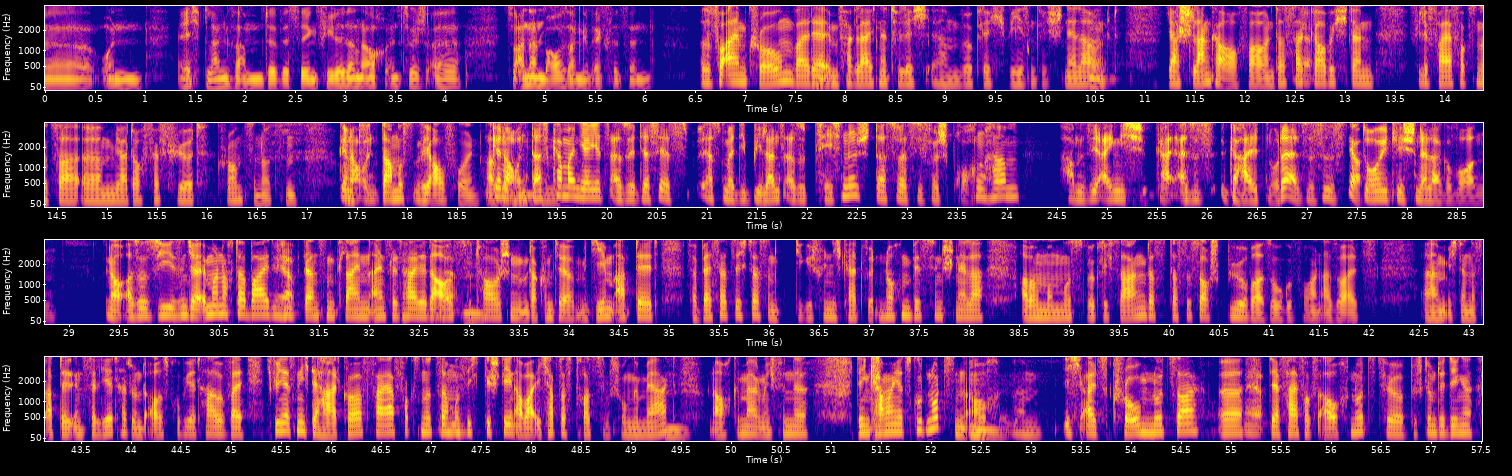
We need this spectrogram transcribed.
und echt langsam, weswegen viele dann auch inzwischen äh, zu anderen Browsern gewechselt sind. Also vor allem Chrome, weil der Mhm. im Vergleich natürlich ähm, wirklich wesentlich schneller Ja. und ja schlanker auch war. Und das hat, Ja. glaube ich, dann viele Firefox-Nutzer ähm, ja doch verführt, Chrome zu nutzen. Genau, Und, und- da mussten sie aufholen. Also, genau, und das ähm, kann man ja jetzt, also das ist erstmal die Bilanz, also technisch, das, was Sie versprochen haben, haben Sie eigentlich ge also gehalten, oder? Also es ist Ja. deutlich schneller geworden. Genau, also sie sind ja immer noch dabei, diese Ja. ganzen kleinen Einzelteile da auszutauschen. Und da kommt ja mit jedem Update verbessert sich das und die Geschwindigkeit wird noch ein bisschen schneller. Aber man muss wirklich sagen, dass das ist auch spürbar so geworden. Also als ähm, ich dann das Update installiert hatte und ausprobiert habe, weil ich bin jetzt nicht der Hardcore-Firefox-Nutzer, muss ich gestehen, aber ich habe das trotzdem schon gemerkt und auch gemerkt. Und ich finde, den kann man jetzt gut nutzen. Auch ähm, ich als Chrome-Nutzer, äh, Ja. der Firefox auch nutzt für bestimmte Dinge,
